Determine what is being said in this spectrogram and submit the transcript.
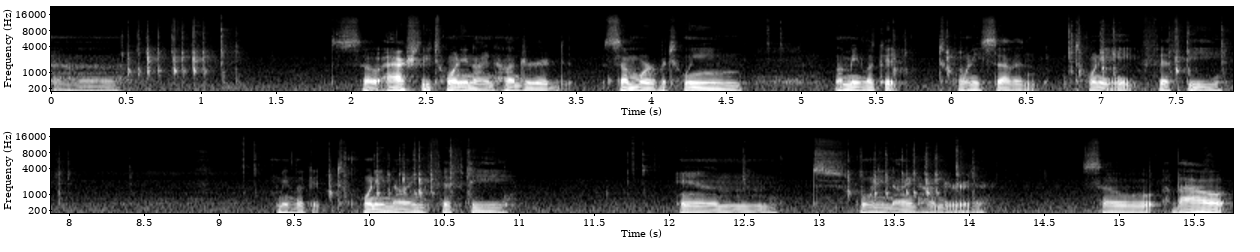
uh, so actually 2900 somewhere between let me look at 27 2850 let me look at 2950 and 2900 so about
